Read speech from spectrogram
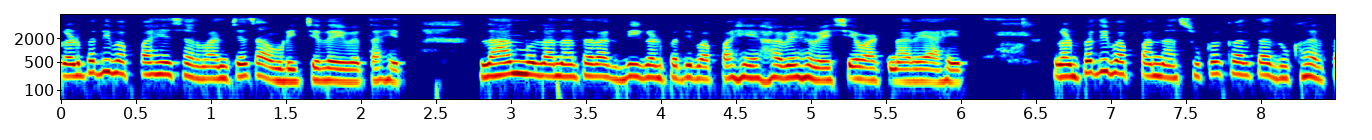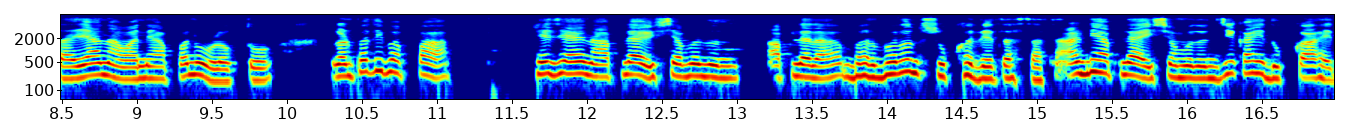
गणपती बाप्पा हे सर्वांच्याच आवडीचे दैवत आहेत. लहान मुलांना तर अगदी गणपती बाप्पा हे हवे हवेसे वाटणारे आहेत. गणपती बाप्पांना सुख करता या नावाने आपण ओळखतो. गणपती बाप्पा हे जे आहे ना आपल्या आयुष्यामधून आपल्याला भरभरून सुख देत असतात आणि आपल्या आयुष्यामधून जी काही दुःख आहेत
